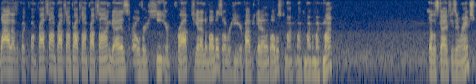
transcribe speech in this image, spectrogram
Wow, that was a quick form. Props on, props on, props on, props on. Guys, overheat your prop to get out of the bubbles. Overheat your prop to get out of the bubbles. Come on, come on, come on, come on, come on. Kill this guy if he's in range.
